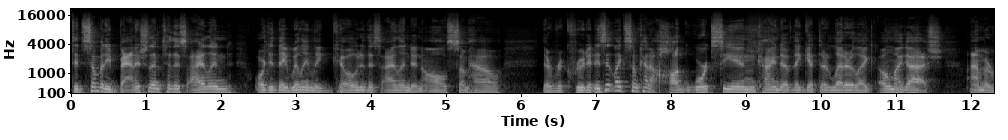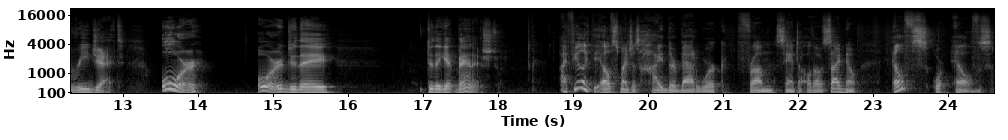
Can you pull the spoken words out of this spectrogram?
did somebody banish them to this island or did they willingly go to this island and all somehow they're recruited? Is it like some kind of Hogwartsian kind of they get their letter like, "Oh my gosh, I'm a reject." Or or do they do they get banished? I feel like the elves might just hide their bad work from Santa. Although, side note, elves or elves?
